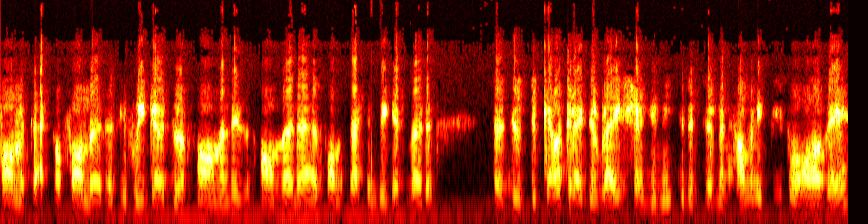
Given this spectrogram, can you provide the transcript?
farm attacks or farm murders. If we go to a farm and there's a farm murder, a farm attack, and we get murdered. So to, to calculate the ratio, you need to determine how many people are there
